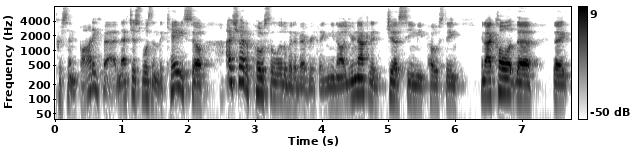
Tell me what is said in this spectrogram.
percent body fat, and that just wasn't the case. So I try to post a little bit of everything. You know, you're not going to just see me posting. You know, I call it the the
